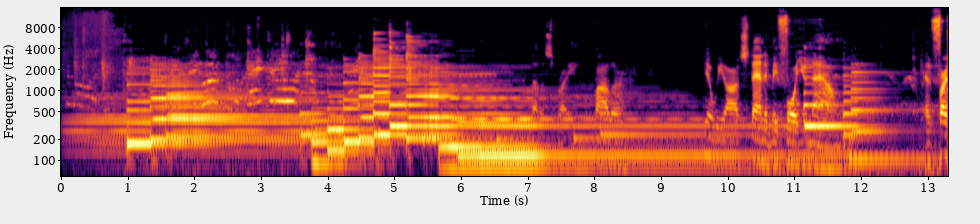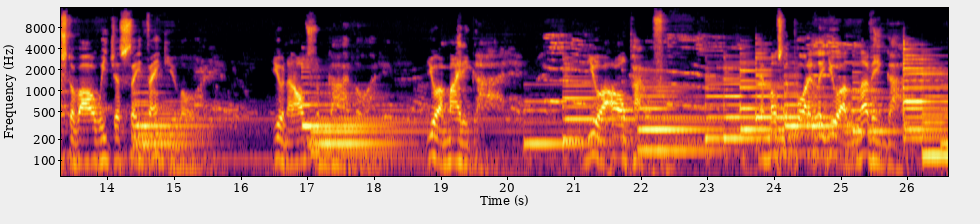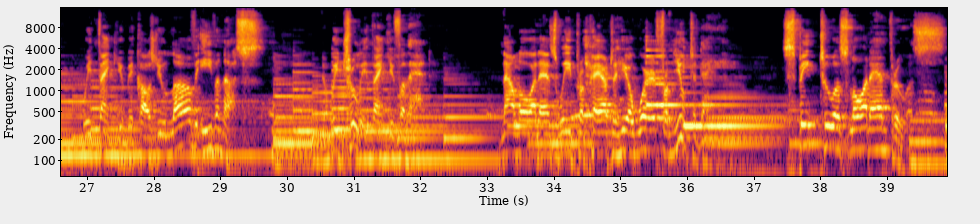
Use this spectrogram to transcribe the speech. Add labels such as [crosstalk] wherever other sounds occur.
Let us pray. Father, here we are standing before you now. And first of all, we just say thank you, Lord. You're an awesome God, Lord. You are a mighty God. You are all powerful. And most importantly, you are loving God. We thank you because you love even us. Thank you for that. Now, Lord, as we prepare to hear a word from you today, speak to us, Lord, and through us.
